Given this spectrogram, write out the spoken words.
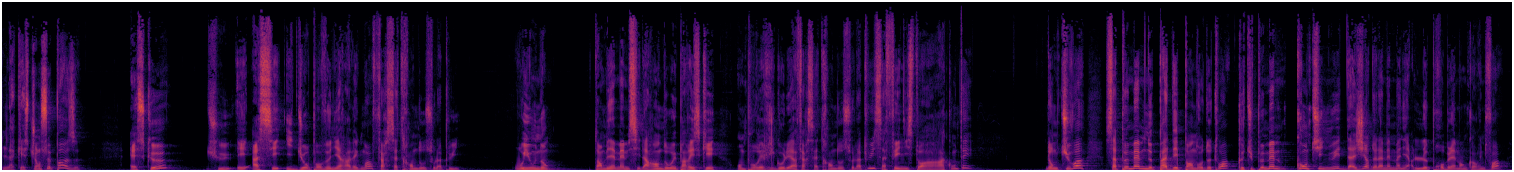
La question se pose. Est-ce que tu es assez idiot pour venir avec moi faire cette rando sous la pluie? Oui ou non? Tant bien même si la rando est pas risquée, on pourrait rigoler à faire cette rando sous la pluie, ça fait une histoire à raconter. Donc tu vois, ça peut même ne pas dépendre de toi, que tu peux même continuer d'agir de la même manière. Le problème, encore une fois,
